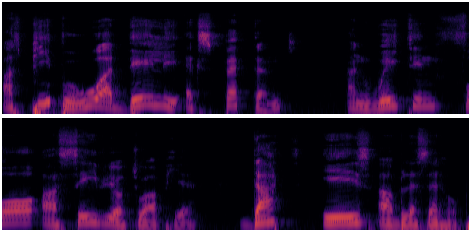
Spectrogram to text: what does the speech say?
as people who are daily expectant and waiting for our Savior to appear. That is our blessed hope.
